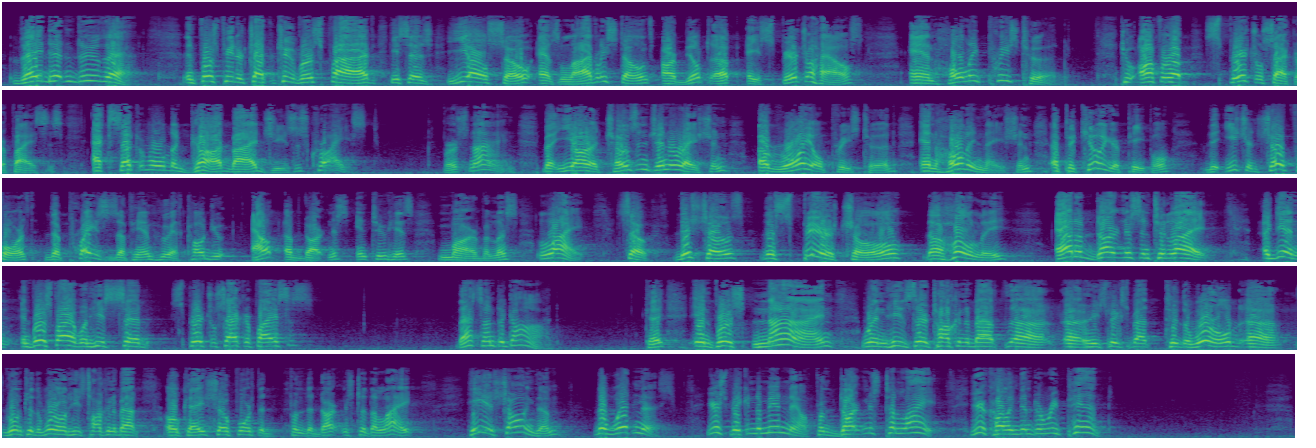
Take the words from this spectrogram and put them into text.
They didn't do that. In 1 Peter chapter 2 verse 5, he says, Ye also, as lively stones, are built up a spiritual house and holy priesthood to offer up spiritual sacrifices acceptable to God by Jesus Christ. Verse 9, But ye are a chosen generation, a royal priesthood, and holy nation, a peculiar people, that ye should show forth the praises of him who hath called you out of darkness into his marvelous light. So, this shows the spiritual, the holy, out of darkness into light. Again, in verse 5, when he said spiritual sacrifices, that's unto God. Okay? In verse 9, when he's there talking about, uh, uh, he speaks about to the world, uh, going to the world, he's talking about, okay, show forth the, from the darkness to the light. He is showing them the witness. You're speaking to men now, from darkness to light. You're calling them to repent.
